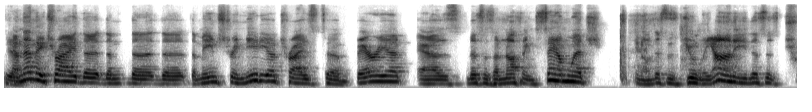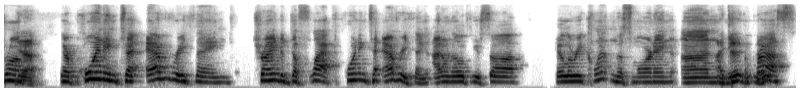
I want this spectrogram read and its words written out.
Yeah. And then they try the, the the the the mainstream media tries to bury it as this is a nothing sandwich. You know, this is Giuliani, this is Trump. yeah. They're pointing to everything, trying to deflect, pointing to everything. I don't know if you saw Hillary Clinton this morning on I Meet the press,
